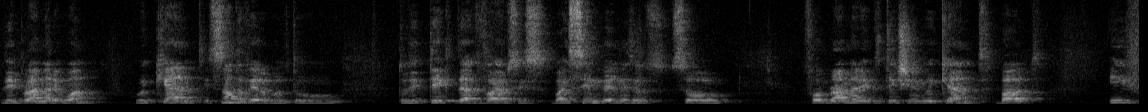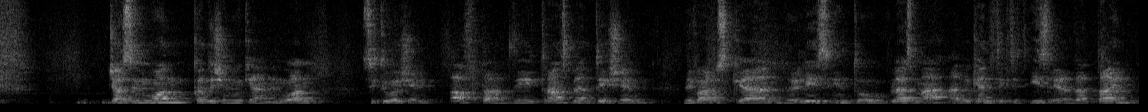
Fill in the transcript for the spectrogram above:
the primary one. We can't, it's not available to, to detect that viruses by simple methods. So for primary detection we can't, but if just in one condition we can, in one situation, after the transplantation, the virus can release into plasma and we can detect it easily at that time.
